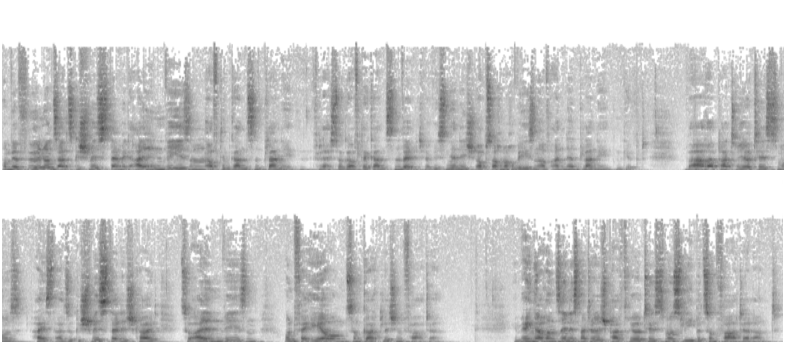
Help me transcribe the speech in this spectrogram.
und wir fühlen uns als Geschwister mit allen Wesen auf dem ganzen Planeten, vielleicht sogar auf der ganzen Welt. Wir wissen ja nicht, ob es auch noch Wesen auf anderen Planeten gibt. Wahrer Patriotismus heißt also Geschwisterlichkeit zu allen Wesen und Verehrung zum göttlichen Vater. Im engeren Sinn ist natürlich Patriotismus Liebe zum Vaterland.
